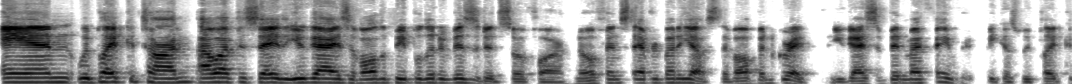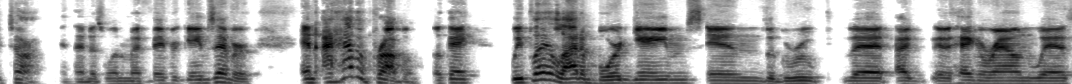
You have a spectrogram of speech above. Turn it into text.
and we played Catan. I will have to say that you guys, of all the people that have visited so far, no offense to everybody else, they've all been great. You guys have been my favorite because we played Catan, and that is one of my favorite games ever. And I have a problem. Okay, we play a lot of board games in the group that I uh, hang around with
